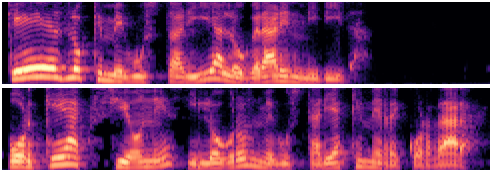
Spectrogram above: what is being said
¿qué es lo que me gustaría lograr en mi vida? ¿Por qué acciones y logros me gustaría que me recordara?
